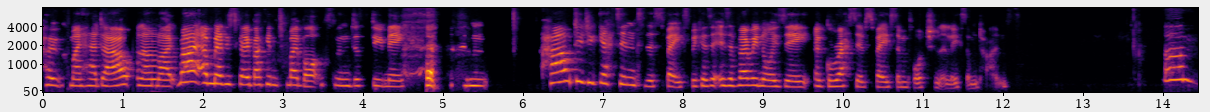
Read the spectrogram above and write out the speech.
poke my head out and i'm like right i'm ready to go back into my box and just do me. Um, how did you get into this space? Because it is a very noisy aggressive space unfortunately sometimes. Um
